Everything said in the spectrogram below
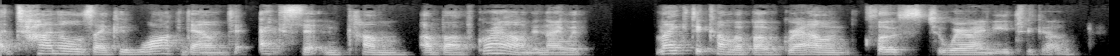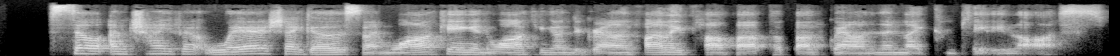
uh, tunnels I could walk down to exit and come above ground. And I would like to come above ground close to where I need to go. So I'm trying to figure out where should I go. So I'm walking and walking underground, finally pop up above ground, and I'm like completely lost.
